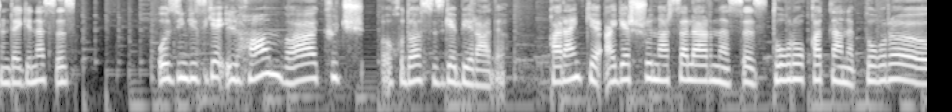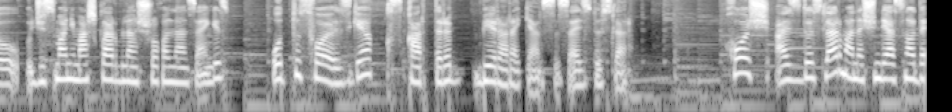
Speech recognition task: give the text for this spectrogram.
shundagina siz o'zingizga ilhom va kuch e, xudo sizga beradi. Qarangki agar shu narsalarni siz to'g'ri ovqatlanib to'g'ri e, jismoniy mashqlar bilan shug'ullansangiz o'ttiz foizga qisqartirib berar ekansiz aziz do'stlar. Xo'sh aziz do'stlar mana shunday asnoda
